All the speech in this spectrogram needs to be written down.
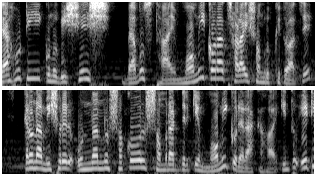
দেহটি কোনো বিশেষ ব্যবস্থায় মমি করা ছাড়াই সংরক্ষিত আছে, কেননা মিশরের অন্যান্য সকল সম্রাটদেরকে মমি করে রাখা হয়, কিন্তু এটি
